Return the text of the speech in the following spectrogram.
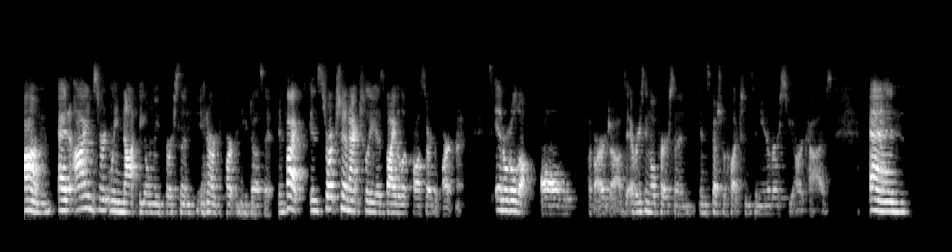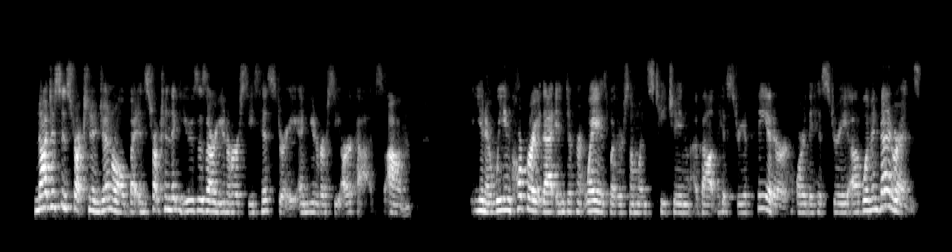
Um, and I'm certainly not the only person in our department who does it. In fact, instruction actually is vital across our department. It's integral to all of our jobs, every single person in special collections and university archives. And not just instruction in general, but instruction that uses our university's history and university archives. Um, you know, we incorporate that in different ways, whether someone's teaching about the history of theater or the history of women veterans.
